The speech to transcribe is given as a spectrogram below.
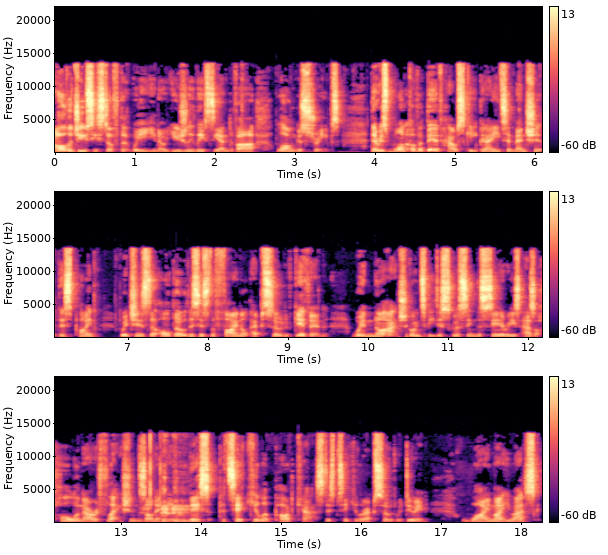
all the juicy stuff that we, you know, usually leave to the end of our longer streams. There is one other bit of housekeeping I need to mention at this point, which is that although this is the final episode of Given, we're not actually going to be discussing the series as a whole and our reflections on it in this particular podcast, this particular episode we're doing. Why, might you ask?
